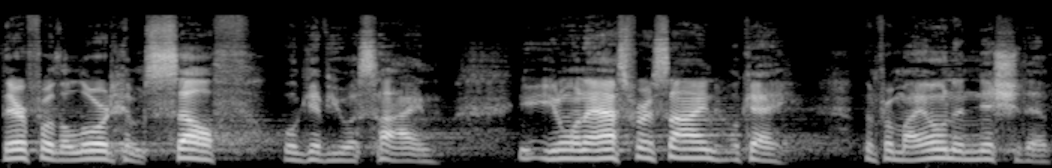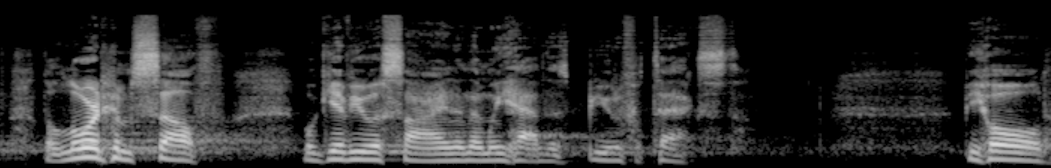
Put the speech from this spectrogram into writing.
Therefore, the Lord Himself will give you a sign. You don't want to ask for a sign? Okay. Then, from my own initiative, the Lord Himself will give you a sign. And then we have this beautiful text Behold,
